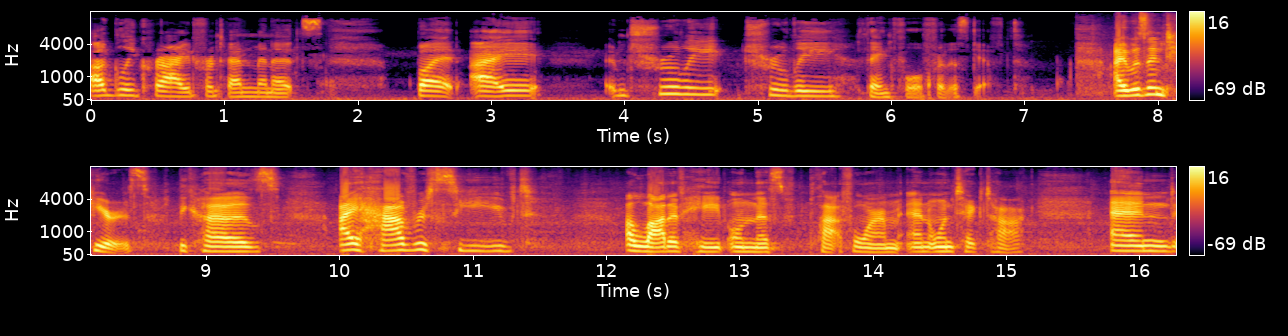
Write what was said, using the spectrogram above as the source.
ugly cried for 10 minutes. But I am truly, truly thankful for this gift. I was in tears because I have received a lot of hate on this platform and on TikTok. And,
